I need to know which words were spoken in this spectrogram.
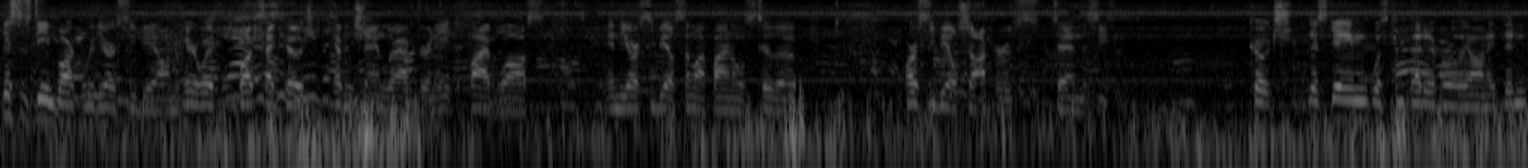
This is Dean Barker with the RCBL. I'm here with Bucks head coach Kevin Chandler after an 8-5 loss in the RCBL semifinals to the RCBL Shockers to end the season. Coach, this game was competitive early on. It didn't,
